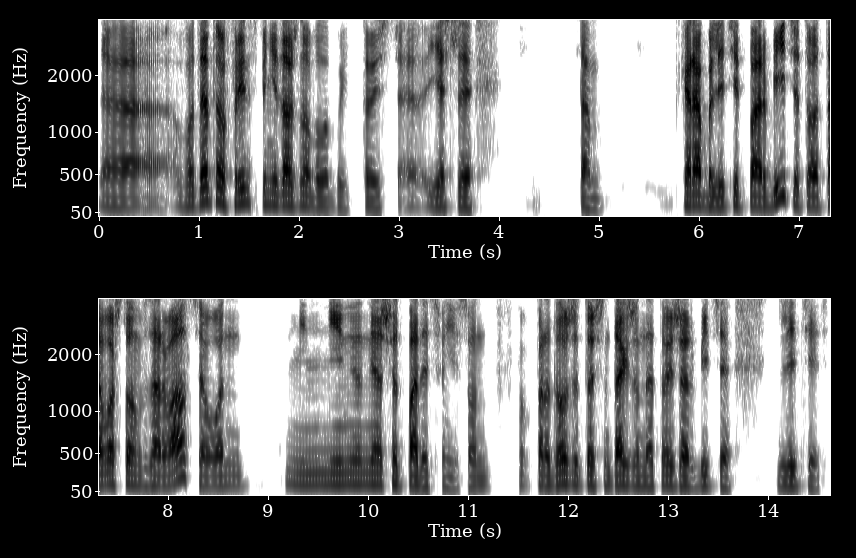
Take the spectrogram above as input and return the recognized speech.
Э, вот этого, в принципе, не должно было быть. То есть, э, если там корабль летит по орбите, то от того, что он взорвался, он не, не, не начнет падать вниз, он продолжит точно так же на той же орбите лететь.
